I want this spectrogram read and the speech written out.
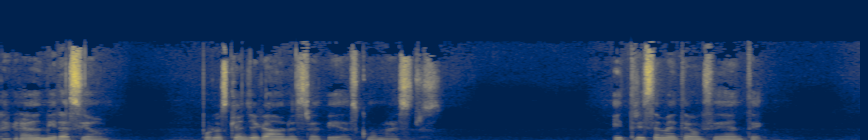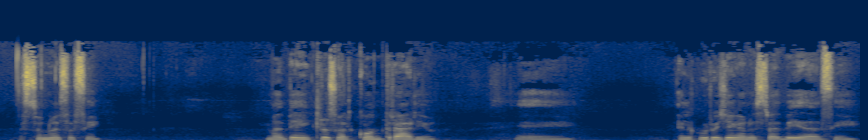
una gran admiración por los que han llegado a nuestras vidas como maestros. Y tristemente en Occidente esto no es así. Más bien incluso al contrario. Eh, el gurú llega a nuestras vidas y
